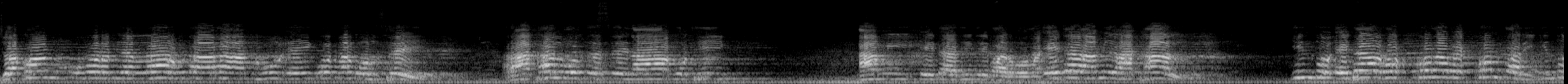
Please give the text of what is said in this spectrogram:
যখন উমর আনহু এই কথা বলছে, রাখাল বলতেছে, না পথিক আমি এটা দিতে পারব না। এটা আমি রাখাল কিন্তু এটা রক্ষণাবেক্ষণকারী, কিন্তু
